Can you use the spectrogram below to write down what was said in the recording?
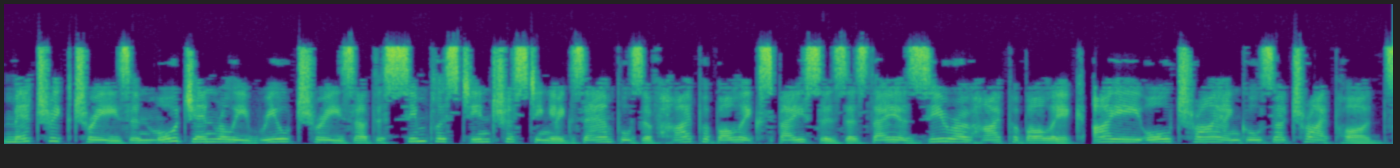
Metric trees and more generally real trees are the simplest interesting examples of hyperbolic spaces as they are zero-hyperbolic i.e. all triangles are tripods.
